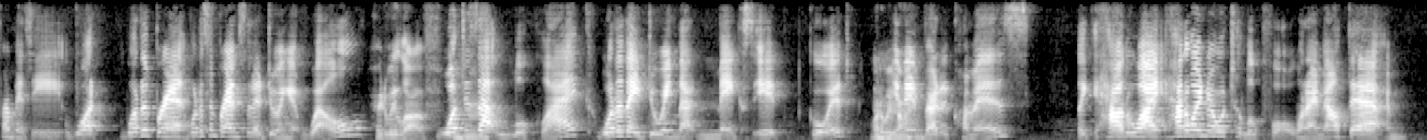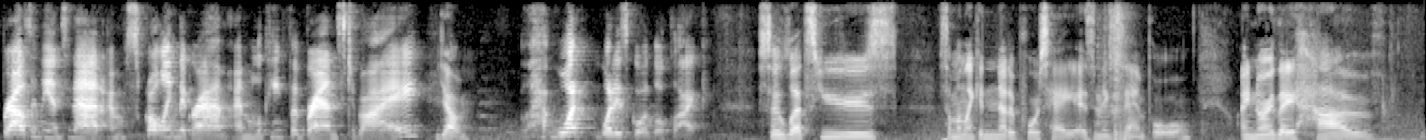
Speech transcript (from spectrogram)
from Izzie what what are brand what are some brands that are doing it well? Who do we love? What does mm-hmm. that look like? What are they doing that makes it good? What are we in buying? inverted commas? Like how do I how do I know what to look for when I'm out there? I'm browsing the internet. I'm scrolling the gram. I'm looking for brands to buy. Yeah. What what does good look like? So let's use someone like a Net-a-Porter as an example. I know they have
